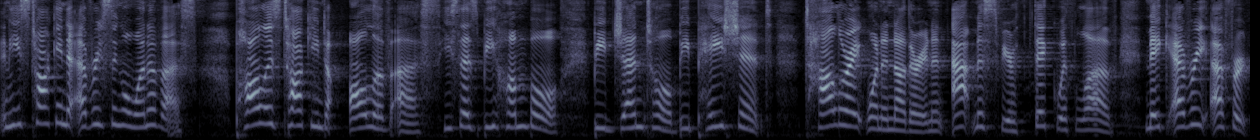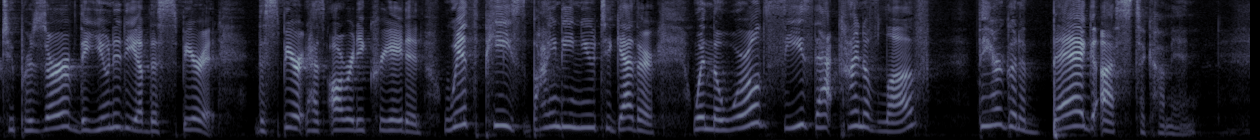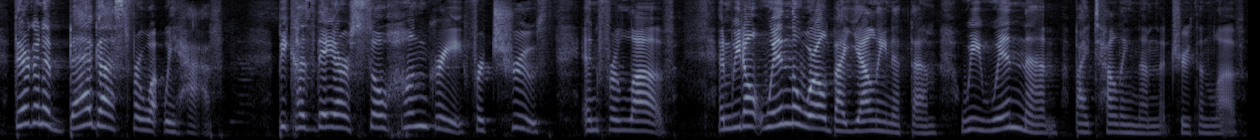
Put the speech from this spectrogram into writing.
And he's talking to every single one of us. Paul is talking to all of us. He says, Be humble, be gentle, be patient, tolerate one another in an atmosphere thick with love. Make every effort to preserve the unity of the Spirit. The Spirit has already created with peace, binding you together. When the world sees that kind of love, they are going to beg us to come in. They're going to beg us for what we have because they are so hungry for truth and for love. And we don't win the world by yelling at them. We win them by telling them the truth and love.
